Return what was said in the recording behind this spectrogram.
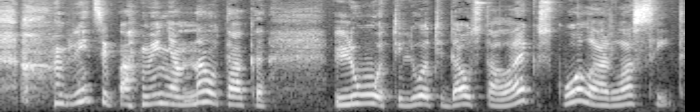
principā viņam nav tā, ka ļoti, ļoti daudz tā laika skolā ir lasīt.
